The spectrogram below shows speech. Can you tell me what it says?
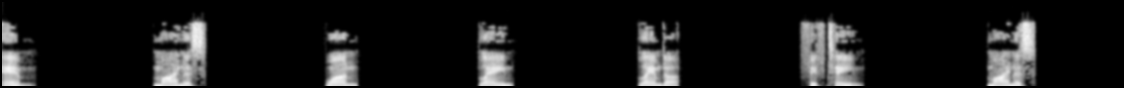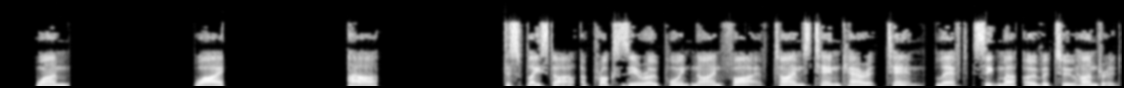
M. minus 1 lane lambda 15 minus 1 y r Display style approx 0.95 times 10 caret 10 left sigma over 200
